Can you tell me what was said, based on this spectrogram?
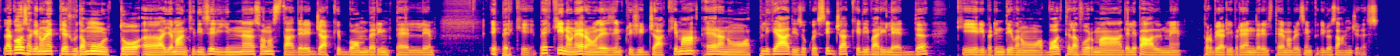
La cosa che non è piaciuta molto eh, agli amanti di Celine sono state le giacche bomber in pelle e perché? Perché non erano delle semplici giacche, ma erano applicati su queste giacche dei vari LED che riprendevano a volte la forma delle palme, proprio a riprendere il tema per esempio di Los Angeles.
